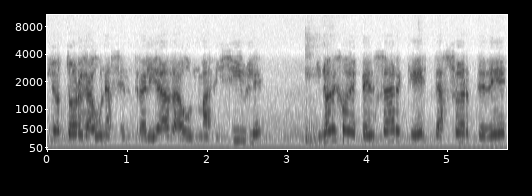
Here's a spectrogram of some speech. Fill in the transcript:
le otorga una centralidad aún más visible y no dejo de pensar que esta suerte de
